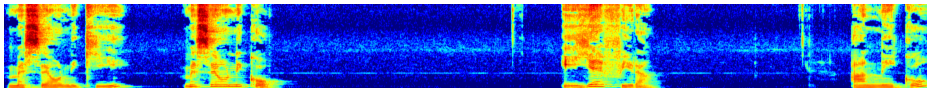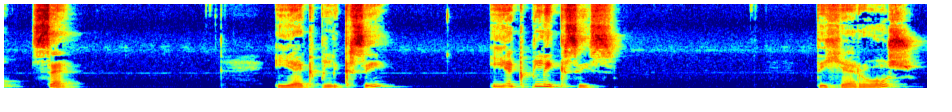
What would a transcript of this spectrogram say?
μεσαιωνική, μεσαιωνικό. Η γέφυρα. Ανήκω σε. Η έκπληξη, οι εκπλήξεις. Τυχερός,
